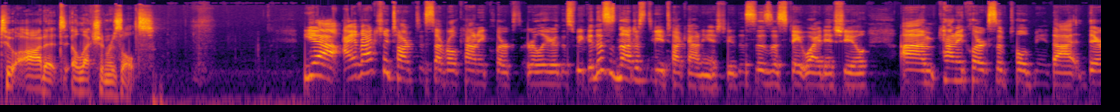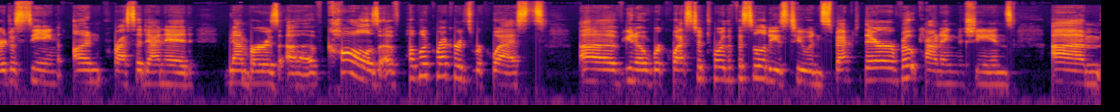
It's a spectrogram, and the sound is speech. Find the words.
to audit election results. Yeah, I've actually talked to several county clerks earlier this week, and this is not just a Utah County issue. This is a statewide issue. Um, county clerks have told me that they're just seeing unprecedented numbers of calls, of public records requests, of you know requests to tour the facilities to inspect their vote counting machines. Um,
